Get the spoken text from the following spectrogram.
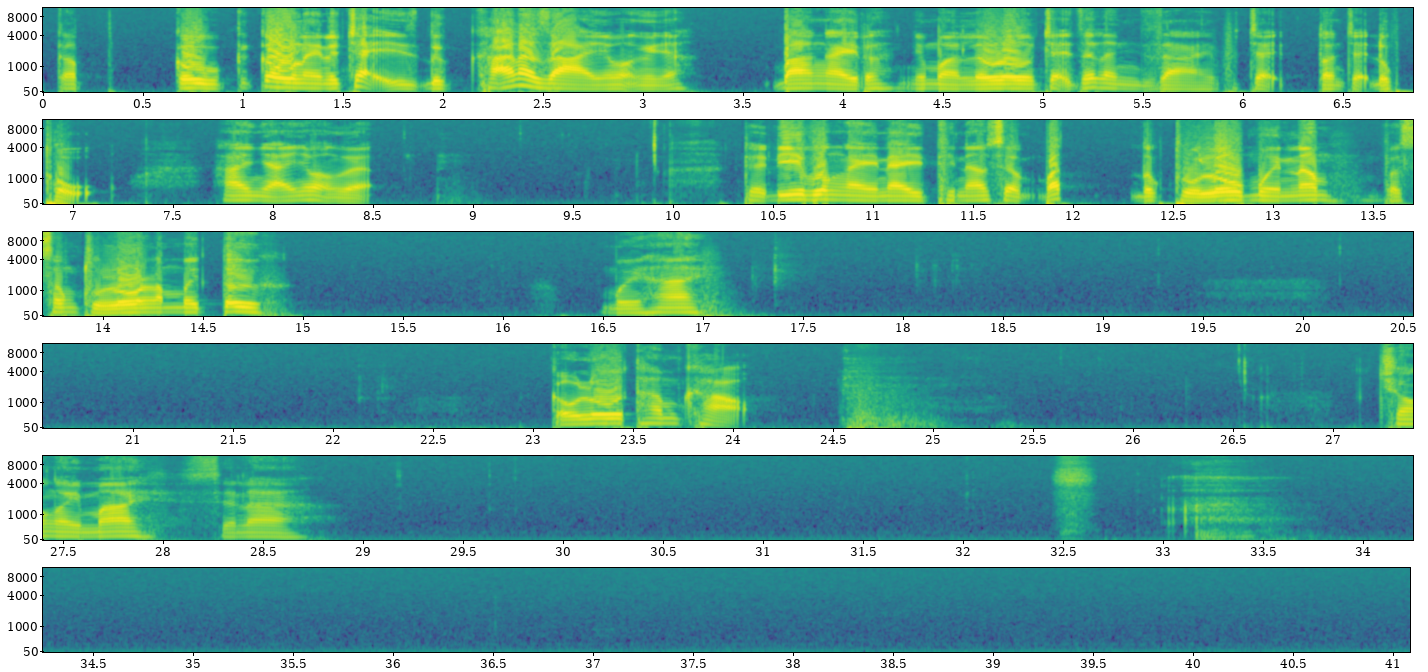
Cặp cầu, cái cầu này nó chạy được khá là dài nha mọi người nhé ba ngày thôi, nhưng mà lâu lâu chạy rất là dài và chạy, toàn chạy độc thủ. Hai nháy nha mọi người ạ. Để đi vào ngày này thì Nam sẽ bắt độc thủ lô 15 và song thủ lô 54 12 Cầu lô tham khảo. Cho ngày mai sẽ là.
